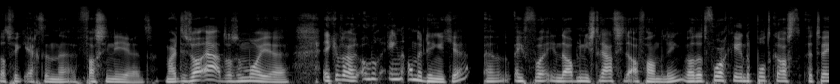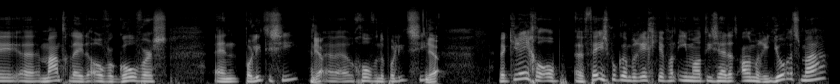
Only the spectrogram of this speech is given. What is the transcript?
Dat vind ik echt een eh, fascinerend. Maar het is wel, ja, het was een mooie. Ik heb trouwens ook nog één ander dingetje. Eh, even in de administratie, de afhandeling. We hadden het vorige keer in de podcast eh, twee eh maand geleden over golfers en politici. Ja. Eh, eh, golvende politici. Ja. We kregen op eh, Facebook een berichtje van iemand die zei dat Annemarie Jorritsma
